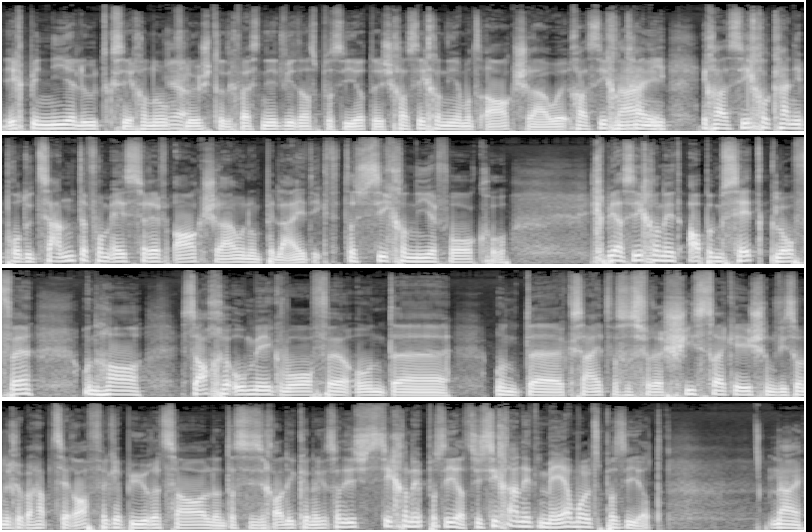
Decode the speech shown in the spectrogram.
Ich bin nie laut gewesen. Ich habe nur Ja. geflüstert. Ich weiß nicht, wie das passiert ist. Ich habe sicher niemand angeschrauen. Ich habe sicher Nein. keine, ich habe sicher keine Produzenten vom SRF angeschrauen und beleidigt. Das ist sicher nie vorgekommen. Ich bin ja sicher nicht ab dem Set gelaufen und habe Sachen um mich geworfen und, äh, und äh, gesagt, was es für ein Scheissdreck ist und wieso ich überhaupt Seraffengebühren zahle und dass sie sich alle können. Das ist sicher nicht passiert. Es ist sicher auch nicht mehrmals passiert. Nein.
